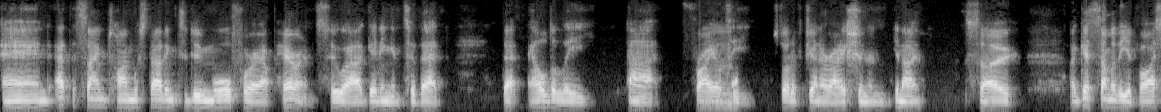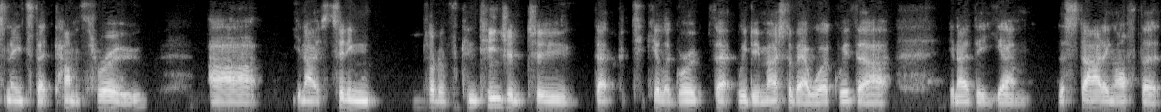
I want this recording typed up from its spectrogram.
And at the same time, we're starting to do more for our parents who are getting into that that elderly uh, frailty mm. sort of generation, and you know, so I guess some of the advice needs that come through are, you know, sitting sort of contingent to that particular group that we do most of our work with. Uh, you know, the um, the starting off the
